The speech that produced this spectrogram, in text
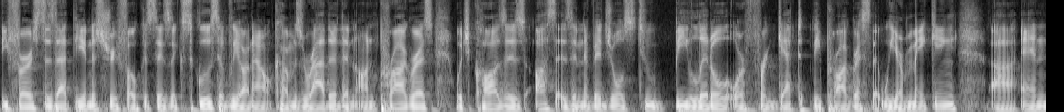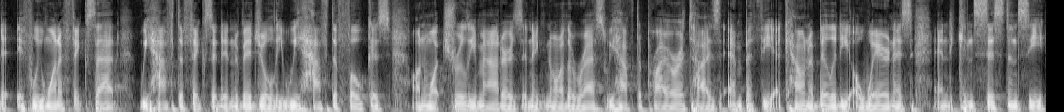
The first is that the industry focuses exclusively on outcomes rather than on progress, which causes us as individuals to belittle or forget the progress that we are making. Uh, and if we want to fix that, we have to fix it individually. We have to focus on what truly matters and ignore the rest. We have to prioritize empathy empathy, accountability, awareness, and consistency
